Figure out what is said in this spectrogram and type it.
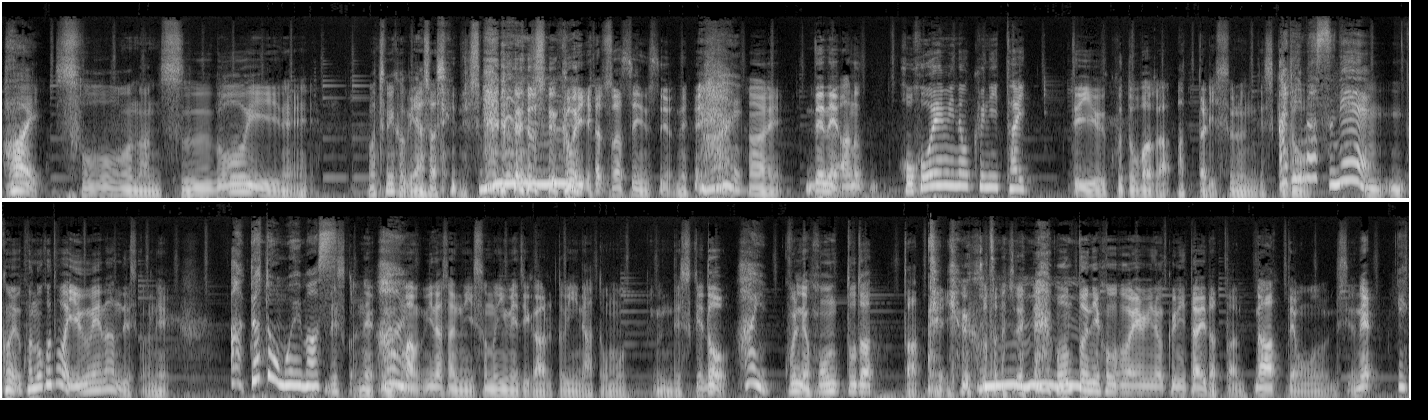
はい、そうなんすごいね。まあ、とにかく優しいんです。すごい優しいんですよね。はい。はい。でね、あの、微笑みの国タイっていう言葉があったりするんですけど。ありますね。うん、これこの言葉有名なんですかね？あ、だと思います。ですかね。はい、まあ、皆さんにそのイメージがあるといいなと思うんですけど。はい。これね、本当だったっていうことなんですね。本当に微笑みの国タイだったなって思うんですよね。え、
